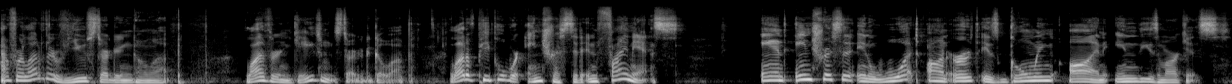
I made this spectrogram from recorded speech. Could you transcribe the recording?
However, a lot of their views started going up. A lot of their engagement started to go up. A lot of people were interested in finance and interested in what on earth is going on in these markets.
